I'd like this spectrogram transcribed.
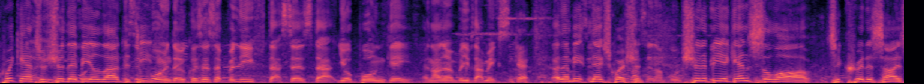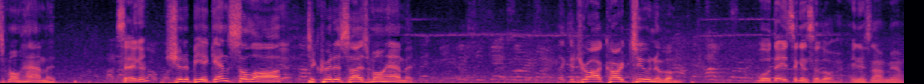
quick answer. It's Should they be important. allowed to It's teach? important though, because there's a belief that says that you're born gay, and I don't believe that makes. Sense. Okay. Let me next question. not saying I'm born Should it be against the law to criticize Mohammed? Say again? Should it be against the law Yeah. to criticize Mohammed? Like to draw a cartoon of him. Well, that is against the law in Islam, yeah.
